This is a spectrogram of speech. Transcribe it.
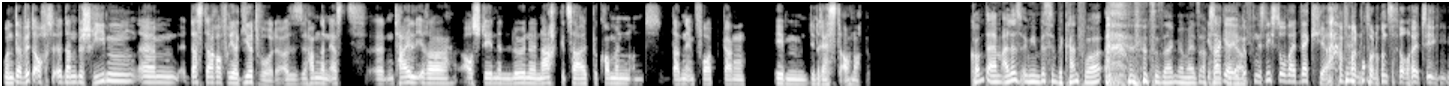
Und da wird auch äh, dann beschrieben, ähm, dass darauf reagiert wurde. Also sie haben dann erst äh, einen Teil ihrer ausstehenden Löhne nachgezahlt bekommen und dann im Fortgang eben den Rest auch noch bekommen kommt einem alles irgendwie ein bisschen bekannt vor, sozusagen, wenn man jetzt auch. Ich sage ja, Ägypten ist nicht so weit weg ja von, von unserer heutigen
